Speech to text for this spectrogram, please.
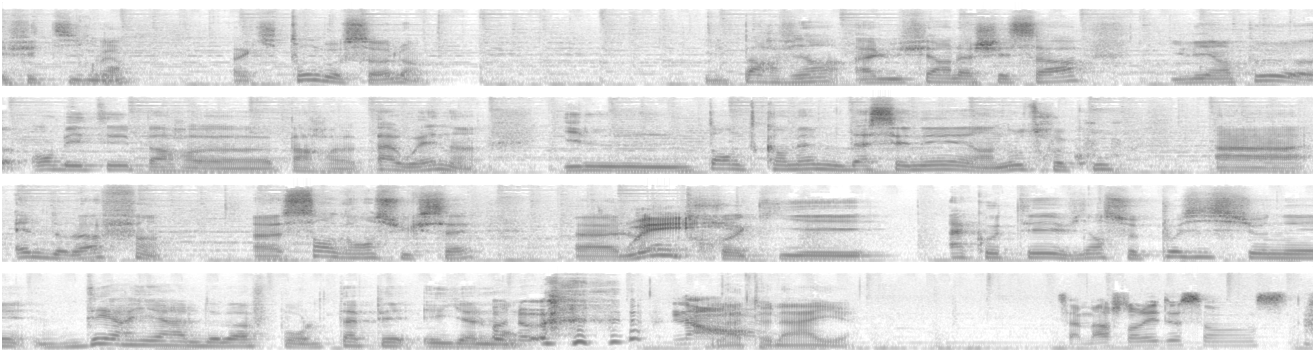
effectivement, euh, qui tombe au sol. Il parvient à lui faire lâcher ça. Il est un peu euh, embêté par, euh, par euh, Pawen. Il tente quand même d'asséner un autre coup à Eldebaf, euh, sans grand succès. Euh. L'autre qui est à côté vient se positionner derrière Eldebaf pour le taper également. Oh no. Non La tenaille. Ça marche dans les deux sens.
